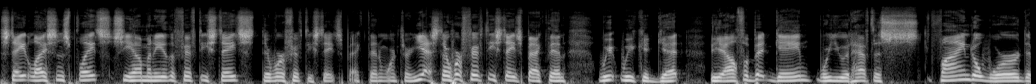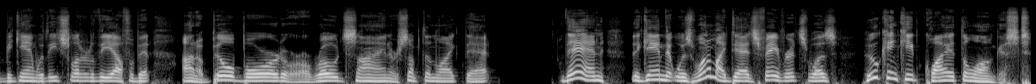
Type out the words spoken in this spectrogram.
State license plates. See how many of the 50 states? There were 50 states back then, weren't there? Yes, there were 50 states back then. We, we could get the alphabet game where you would have to find a word that began with each letter of the alphabet on a billboard or a road sign or something like that. Then the game that was one of my dad's favorites was Who Can Keep Quiet the Longest?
